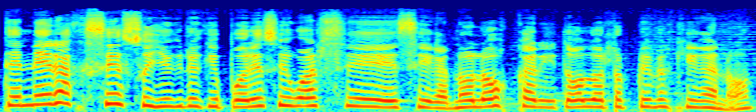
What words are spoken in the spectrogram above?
tener acceso, yo creo que por eso igual se, se ganó el Oscar y todos los otros premios que ganó,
